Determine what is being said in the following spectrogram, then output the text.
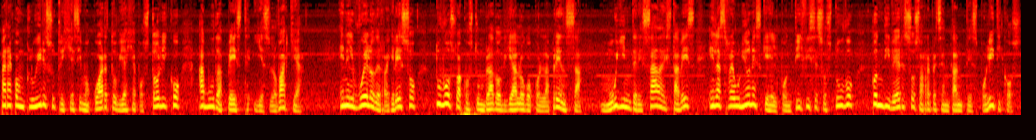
para concluir su 34 viaje apostólico a Budapest y Eslovaquia. En el vuelo de regreso tuvo su acostumbrado diálogo con la prensa, muy interesada esta vez en las reuniones que el pontífice sostuvo con diversos representantes políticos.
